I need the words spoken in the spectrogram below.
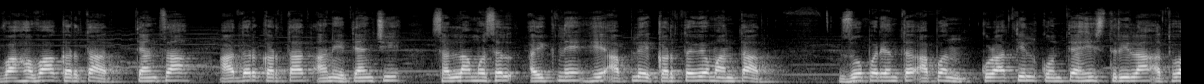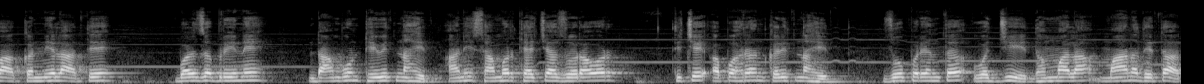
वाहवा करतात त्यांचा आदर करतात आणि त्यांची सल्लामसल ऐकणे हे आपले कर्तव्य मानतात जोपर्यंत आपण कुळातील कोणत्याही स्त्रीला अथवा कन्येला ते बळजबरीने डांबून ठेवीत नाहीत आणि सामर्थ्याच्या जोरावर तिचे अपहरण करीत नाहीत. जोपर्यंत वज्जी धम्माला मान देतात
